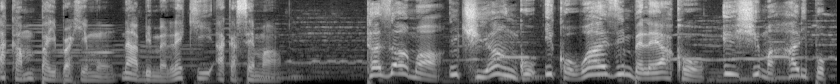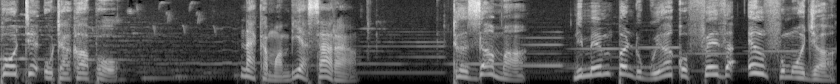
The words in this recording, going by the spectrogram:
akampa Ibrahimu. Na Abimeleki akasema, Tazama, nchi yangu iko wazi mbele yako, ishi mahali popote utakapo. na akamwambia Sara, Tazama, nimempa ndugu yako fedha elfu moja.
